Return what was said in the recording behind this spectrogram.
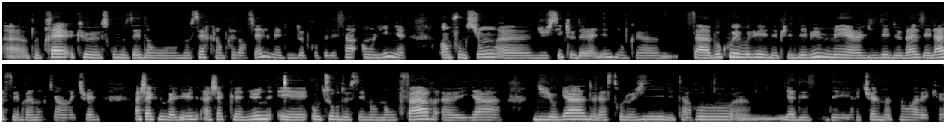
à peu près que ce qu'on faisait dans nos cercles en présentiel, mais donc de proposer ça en ligne en fonction, heu, du cycle de la lune. Donc heu, ça a beaucoup évolué depuis le début, mais heu, l'idée de base est là, c'est vraiment qu'il y a un rituel à chaque nouvelle lune, à chaque pleine lune et autour de ces moments phares, heu, il y a du yoga, de l'astrologie, du tarot, hem, il y a des rituels maintenant avec, heu,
